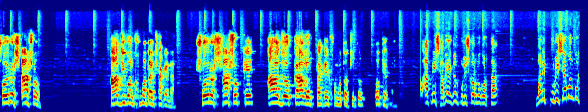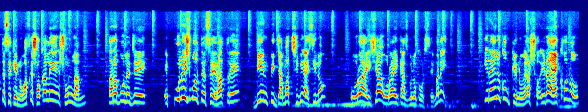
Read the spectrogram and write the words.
স্বৈর শাসক আজীবন ক্ষমতায় থাকে না। স্বৈর শাসককে আজও কালো তাকে ক্ষমতাচ্যুত হতে হয়। আপনি সাবেক একজন পুলিশ কর্মকর্তা। মানে পুলিশ এমন করতেছে কেন? আজকে সকালে শুনলাম, তারা বলে যে পুলিশ বলতেছে, রাত্রে বিএনপি জামাত শিবির আইছিল, ওরা আইসা ওরা এই কাজগুলো করছে। মানে এরা এরকম কেন? এরা এরা এখনও,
